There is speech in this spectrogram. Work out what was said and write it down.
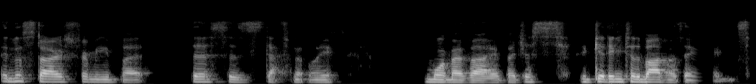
in the stars for me, but this is definitely more my vibe, but just getting to the bottom of things.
